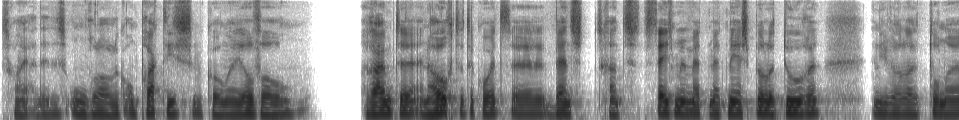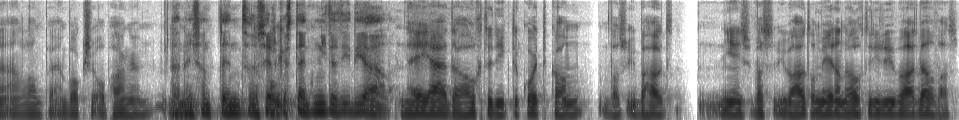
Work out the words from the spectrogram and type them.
is gewoon, ja, dit is ongelooflijk onpraktisch. Er komen heel veel ruimte en hoogte tekort. Uh, bands gaan steeds meer met, met meer spullen toeren. En die willen tonnen aan lampen en boksen ophangen. Dan is een tent, een circus tent niet het ideale. Nee, ja, de hoogte die ik tekort kwam, was überhaupt niet eens, was überhaupt al meer dan de hoogte die er überhaupt wel was.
